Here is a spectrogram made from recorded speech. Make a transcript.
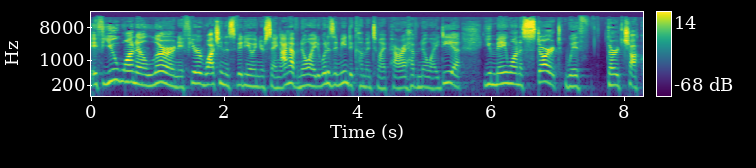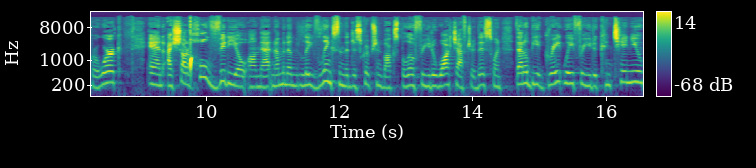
if you want to learn, if you're watching this video and you're saying, I have no idea, what does it mean to come into my power? I have no idea. You may want to start with third chakra work. And I shot a whole video on that, and I'm going to leave links in the description box below for you to watch after this one. That'll be a great way for you to continue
